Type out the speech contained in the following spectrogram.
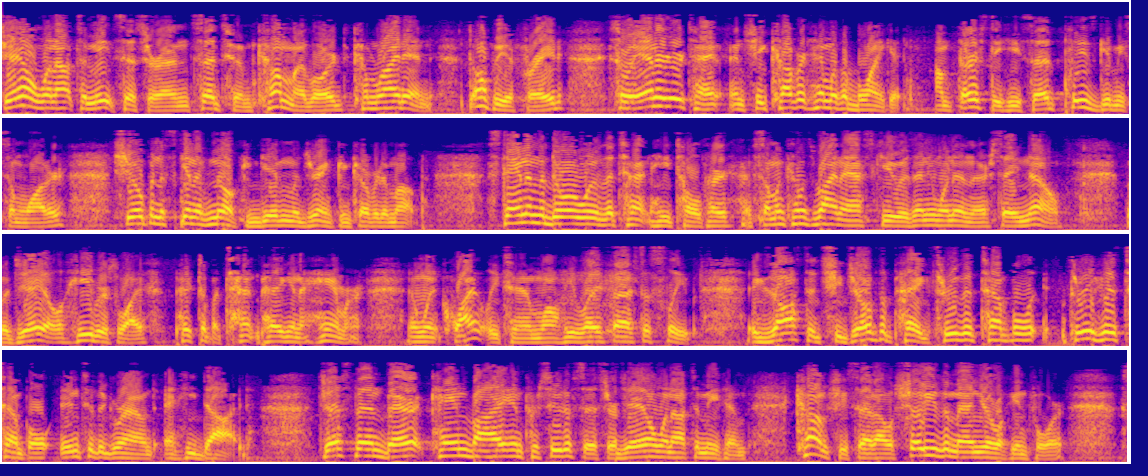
Jael went out to meet Sisera and said to him, Come, my lord, come right in. Don't be afraid. So he entered her tent, and she covered him with a blanket. I'm thirsty, he said. Please give me some water. She opened a skin of milk and gave him a drink and covered him up. Stand in the doorway of the tent, he told her. If someone comes by and asks you, is anyone in there, say no. But Jael, Heber's wife, picked up a tent peg and a hammer and went quietly to him while he lay fast asleep. Exhausted, she drove the peg through the temple, through his temple into the ground, and he died. Just then Barak came by in pursuit of Sisera. Jael went out to meet him. Come, she said, I will show you the man you're looking for.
